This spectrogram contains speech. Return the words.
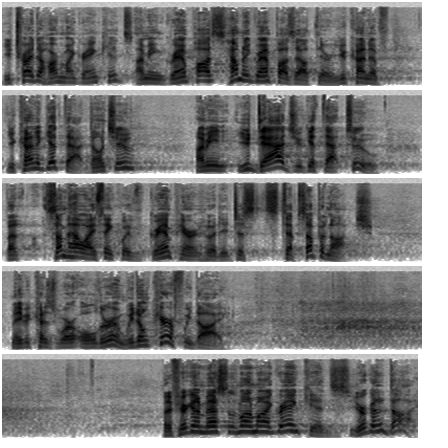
You tried to harm my grandkids? I mean, grandpas, how many grandpas out there? You kind of you kind of get that, don't you? I mean, you dads, you get that too. But somehow I think with grandparenthood, it just steps up a notch. Maybe because we're older and we don't care if we die. But if you're going to mess with one of my grandkids, you're going to die.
